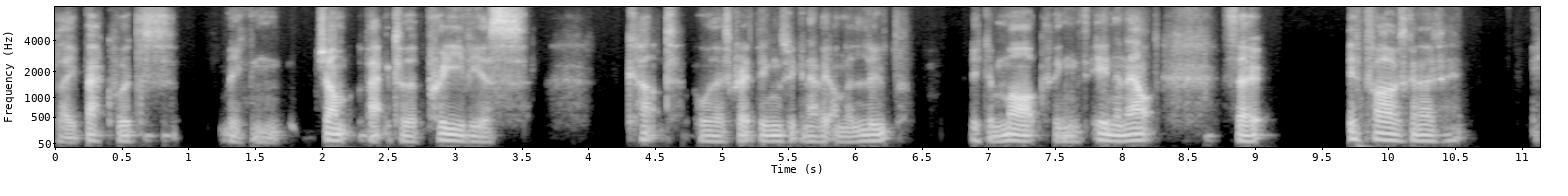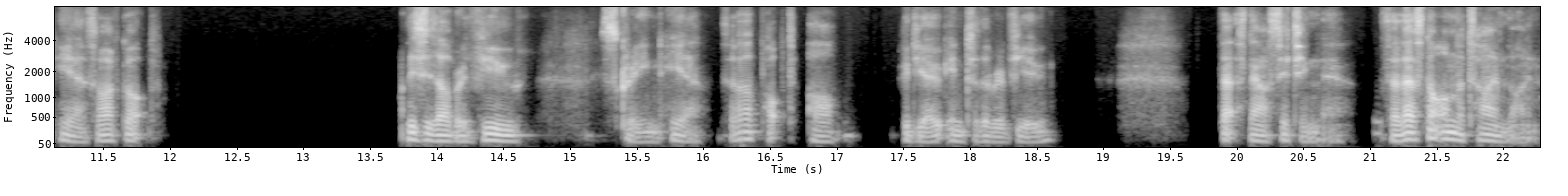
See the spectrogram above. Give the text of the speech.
play backwards. We can jump back to the previous cut. All those great things. We can have it on the loop. We can mark things in and out. So if I was going to here, so I've got this is our review screen here. So I popped our video into the review. That's now sitting there. So that's not on the timeline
